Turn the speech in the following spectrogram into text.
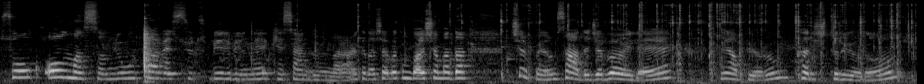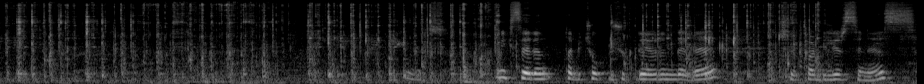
Soğuk olmasın. Yumurta ve süt birbirini kesen ürünler. Arkadaşlar bakın bu aşamada çırpmıyorum. Sadece böyle yapıyorum? Karıştırıyorum. Evet. Mikserin tabii çok düşük devrinde de çırpabilirsiniz.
